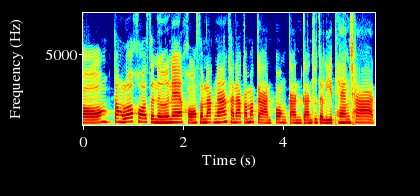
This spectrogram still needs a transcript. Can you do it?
2. ต้องรอข้อเสนอแนะของสำนักงานคณะกรรมการป้องกันการทุจริตแห่งชาติ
